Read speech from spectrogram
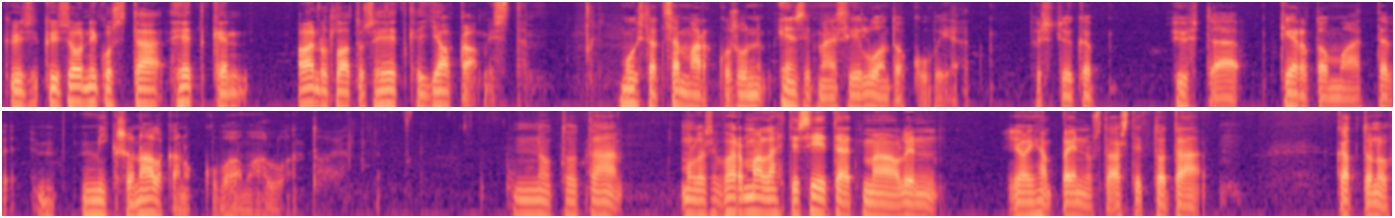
kyllä, kyllä se on niin sitä hetken, ainutlaatuisen hetken jakamista. Muistat sä Markku sun ensimmäisiä luontokuvia? Pystyykö yhtään kertomaan, että miksi on alkanut kuvaamaan luontoa? No tota, mulla se varmaan lähti siitä, että mä olin jo ihan pennusta asti tota, kattonut,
